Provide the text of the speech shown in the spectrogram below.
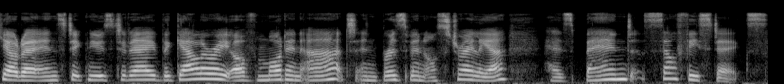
Kia ora and Stick News today. The Gallery of Modern Art in Brisbane, Australia has banned selfie sticks.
